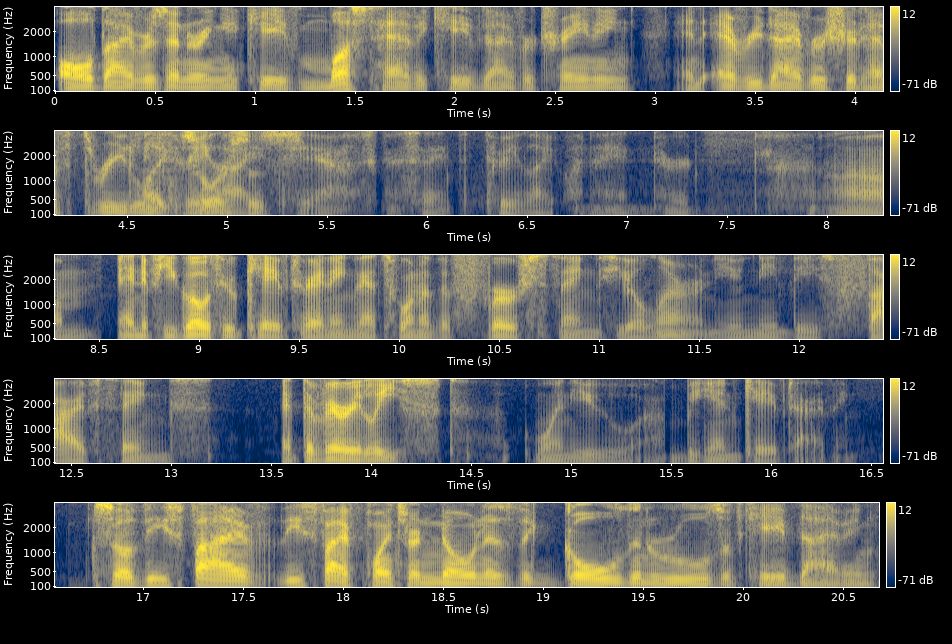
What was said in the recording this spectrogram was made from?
All divers entering a cave must have a cave diver training, and every diver should have three light Three sources. lights, Yeah, I was going to say the three light one I hadn't heard. Um, and if you go through cave training, that's one of the first things you'll learn. You need these five things at the very least when you uh, begin cave diving. So these five these five points are known as the golden rules of cave diving.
